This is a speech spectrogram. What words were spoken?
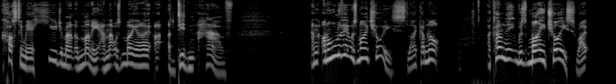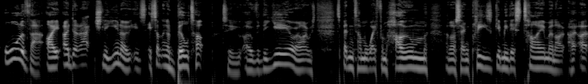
costing me a huge amount of money, and that was money I, I didn't have and and all of it was my choice. Like I'm not. I can't. It was my choice, right? All of that. I, I actually, you know, it's it's something I built up to over the year, and I was spending time away from home, and I was saying, please give me this time, and I, I, I,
